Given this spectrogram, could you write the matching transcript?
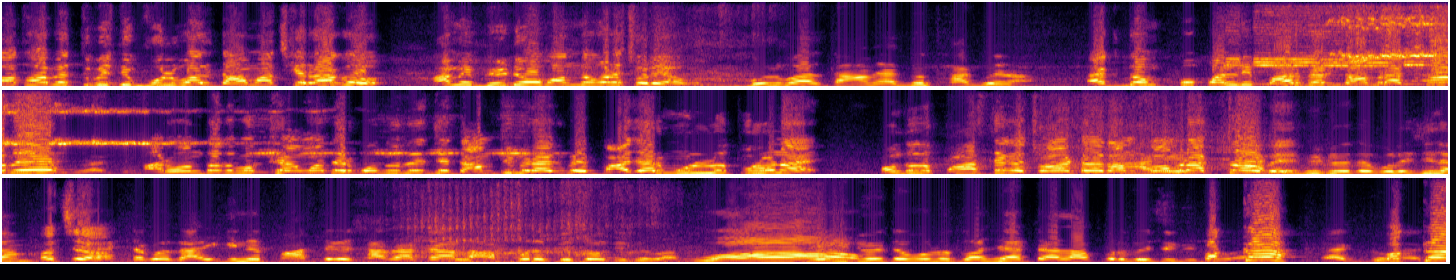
কথা হবে তুমি যদি ভুলভাল দাম আজকে রাখো আমি ভিডিও বন্ধ করে চলে যাব। ভুলভাল দাম একদম থাকবে না। একদম প্রপারলি পারফেক্ট দাম রাখতে হবে। আর অন্তত পক্ষে আমাদের বন্ধুদের যে দাম তুমি রাখবে বাজার মূল্য তুলনায় অন্তত পাঁচ থেকে ছ হাজার টাকা দাম কম রাখতে হবে। ভিডিওতে বলেছিলাম আচ্ছা। একটা করে গাড়ি কিনে পাঁচ থেকে সাত হাজার টাকা লাভ করে বেচেও দিতে পারবে। ভিডিওতে বলল দশ হাজার টাকা লাভ করে বেঁচে দিতে পাক্কা? একদম পাক্কা।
